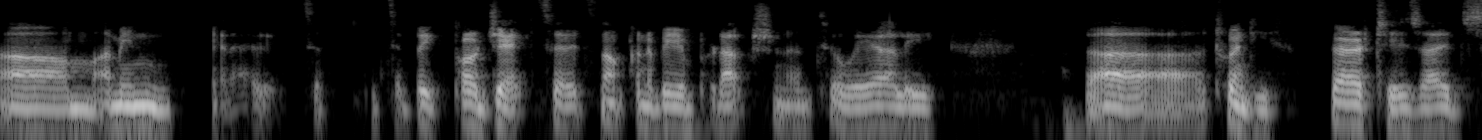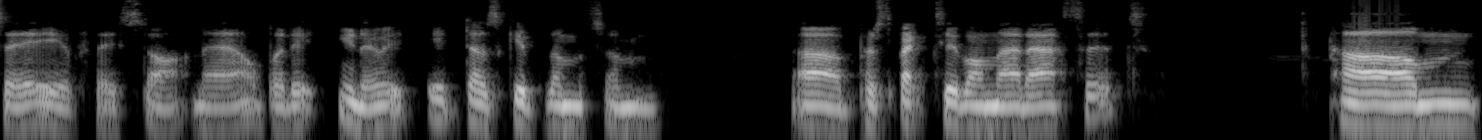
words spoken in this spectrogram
Um, I mean, you know, it's a it's a big project, so it's not going to be in production until the early uh, 2030s, I'd say, if they start now. But it, you know, it, it does give them some uh, perspective on that asset. Um,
